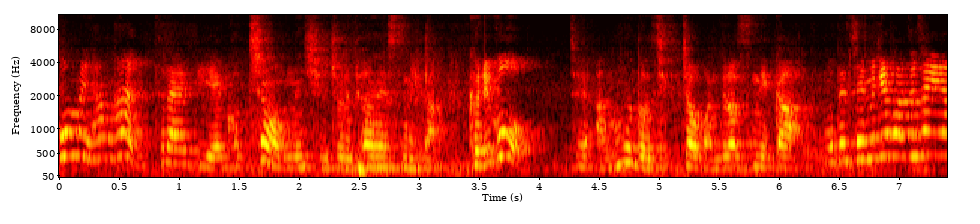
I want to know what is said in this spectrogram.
꿈을 향한 트라이비의 거침없는 질주를 표현했습니다. 그리고 제 안무도 직접 만들었으니까 무대 재밌게 봐주세요!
